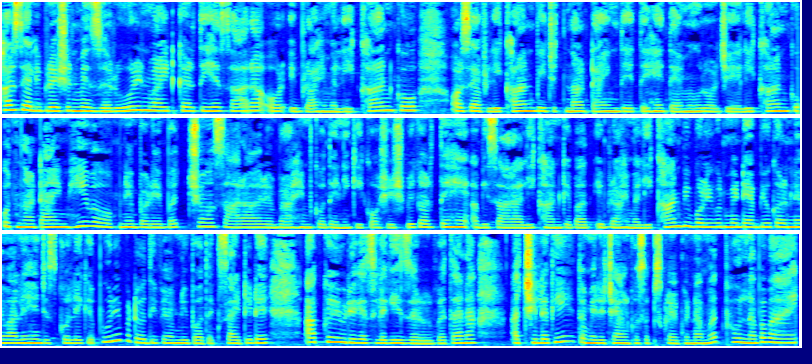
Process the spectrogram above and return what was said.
हर सेलिब्रेशन में ज़रूर इन्वाइट करती है सारा और इब्राहिम अली खान को और सैफ अली खान भी जितना टाइम देते हैं तैमूर और जे अली खान को, उतना टाइम ही वो अपने बड़े बच्चों सारा और इब्राहिम को देने की कोशिश भी करते हैं। अभी सारा अली खान के बाद इब्राहिम अली खान भी बॉलीवुड में डेब्यू करने वाले हैं, जिसको लेकर पूरी पटौदी फैमिली बहुत एक्साइटेड है। आपको ये वीडियो कैसी लगी ज़रूर बताना। अच्छी लगी तो मेरे चैनल को सब्सक्राइब करना मत भूलना। बाय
